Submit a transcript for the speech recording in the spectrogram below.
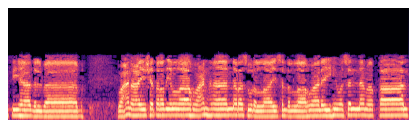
في هذا الباب. وعن عائشة رضي الله عنها أن رسول الله صلى الله عليه وسلم قال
